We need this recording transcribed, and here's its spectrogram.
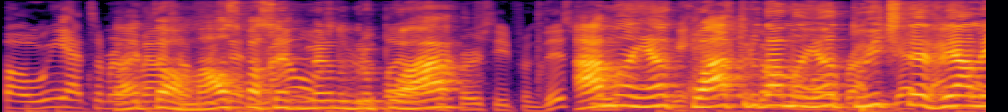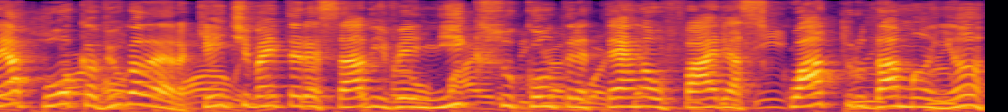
Ah, então, Mouse passou em primeiro no grupo A. Amanhã, 4 da manhã, Twitch TV além a pouca, viu, galera? Quem tiver interessado em ver Nixo contra Eternal Fire às 4 da manhã,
